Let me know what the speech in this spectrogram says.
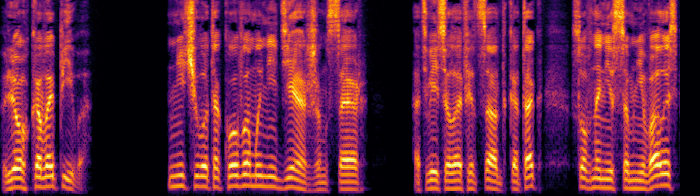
легкого пива». «Ничего такого мы не держим, сэр», — ответила официантка так, словно не сомневалась,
